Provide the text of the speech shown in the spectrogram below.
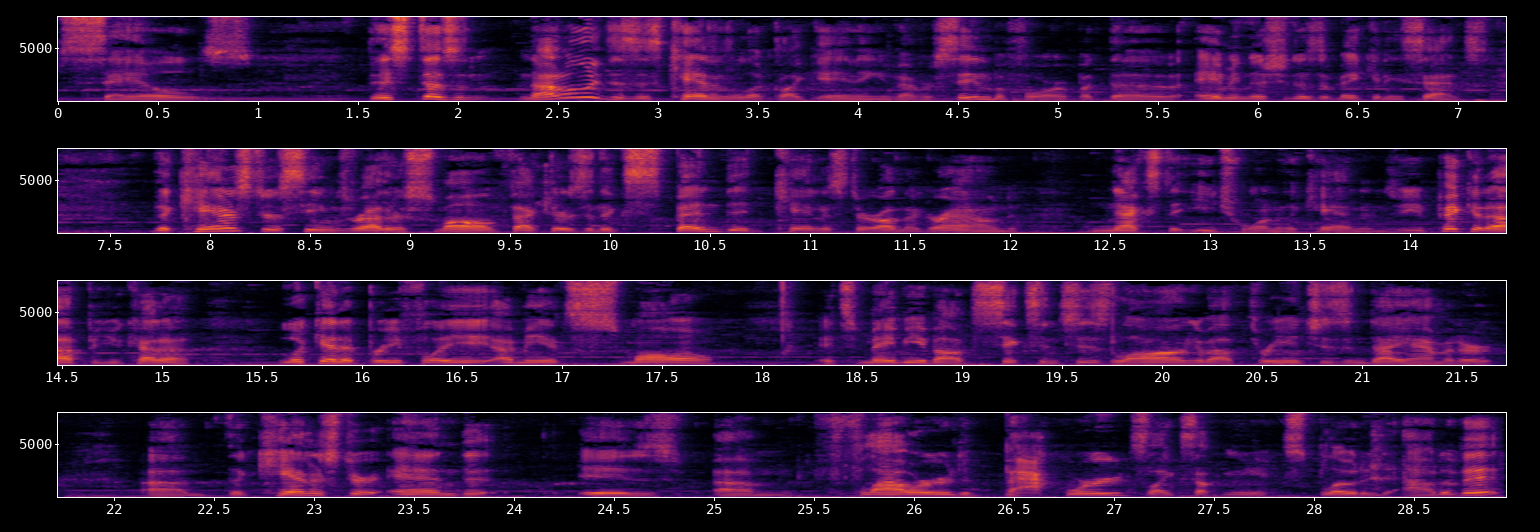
sails. This doesn't. Not only does this cannon look like anything you've ever seen before, but the ammunition doesn't make any sense. The canister seems rather small. In fact, there's an expended canister on the ground next to each one of the cannons. You pick it up and you kind of look at it briefly. I mean, it's small. It's maybe about six inches long, about three inches in diameter. Um, the canister end is um, floured backwards, like something exploded out of it.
